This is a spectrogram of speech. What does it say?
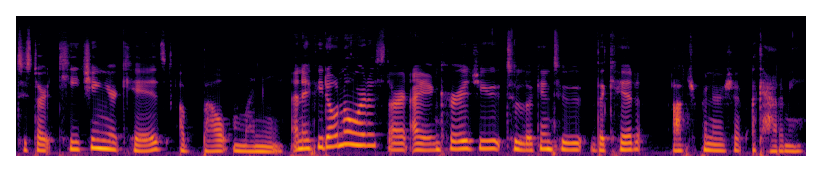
to start teaching your kids about money. And if you don't know where to start, I encourage you to look into the Kid Entrepreneurship Academy.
